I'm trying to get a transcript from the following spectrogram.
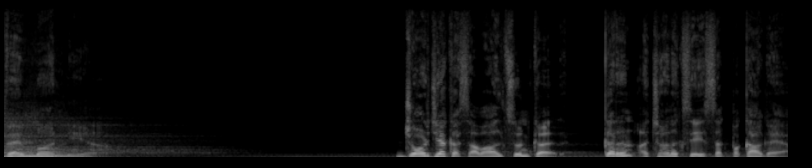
वैमानिया जॉर्जिया का सवाल सुनकर करण अचानक से सक पका गया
